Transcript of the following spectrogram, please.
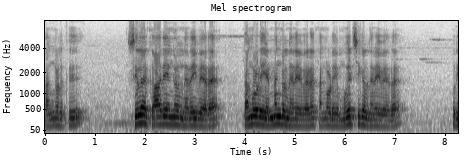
தங்களுக்கு சில காரியங்கள் நிறைவேற தங்களுடைய எண்ணங்கள் நிறைவேற தங்களுடைய முயற்சிகள் நிறைவேற ஒரு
